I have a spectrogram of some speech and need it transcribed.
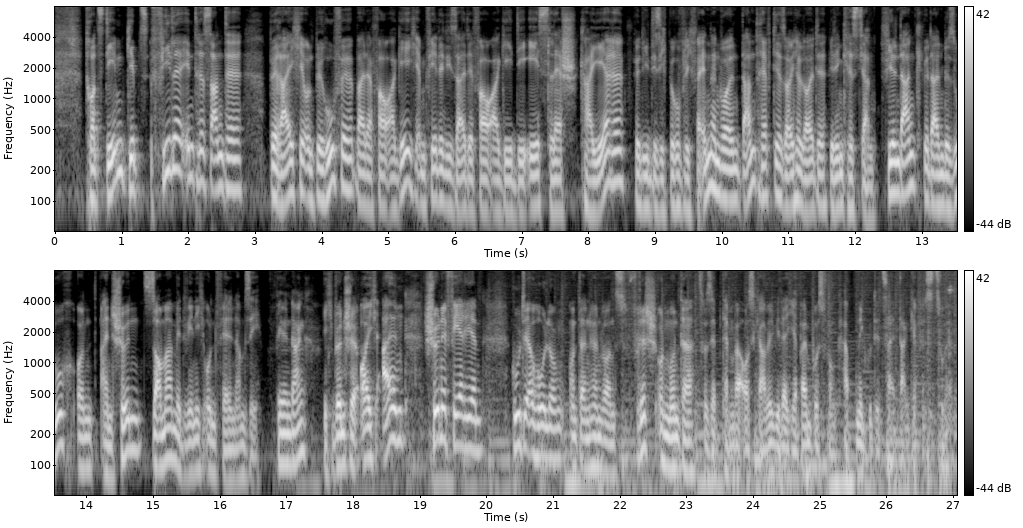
Trotzdem gibt's viele interessante Bereiche und Berufe bei der VAG. Ich empfehle die Seite vag.de slash Karriere für die, die sich beruflich verändern wollen. Dann trefft ihr solche Leute wie den Christian. Vielen Dank für deinen Besuch und einen schönen Sommer mit wenig Unfällen am See. Vielen Dank. Ich wünsche euch allen schöne Ferien, gute Erholung und dann hören wir uns frisch und munter zur September-Ausgabe wieder hier beim Busfunk. Habt eine gute Zeit. Danke fürs Zuhören.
